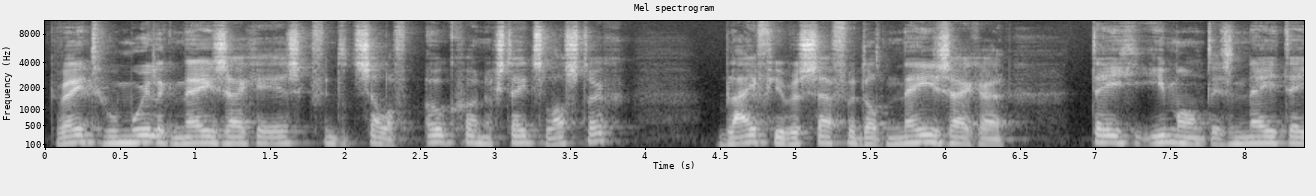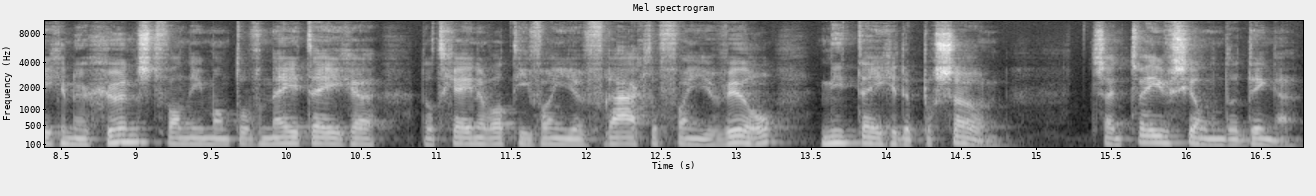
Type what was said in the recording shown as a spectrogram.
Ik weet hoe moeilijk nee zeggen is. Ik vind het zelf ook gewoon nog steeds lastig. Blijf je beseffen dat nee zeggen tegen iemand is nee tegen een gunst van iemand of nee tegen datgene wat hij van je vraagt of van je wil, niet tegen de persoon. Het zijn twee verschillende dingen.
